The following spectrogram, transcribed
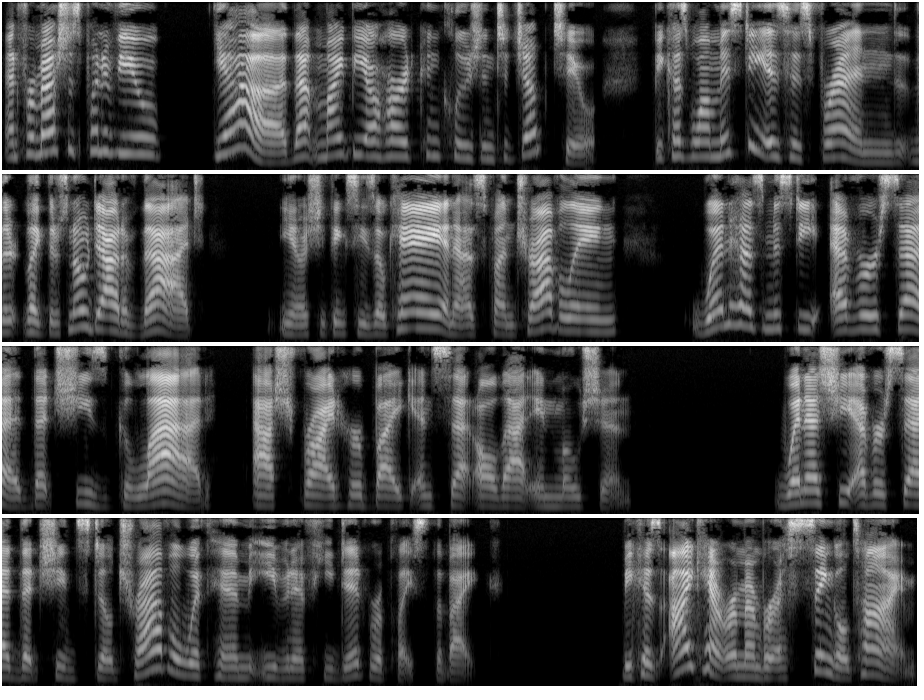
And from Ash's point of view, yeah, that might be a hard conclusion to jump to. Because while Misty is his friend, there, like there's no doubt of that. You know, she thinks he's okay and has fun traveling. When has Misty ever said that she's glad Ash fried her bike and set all that in motion? When has she ever said that she'd still travel with him even if he did replace the bike? Because I can't remember a single time.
